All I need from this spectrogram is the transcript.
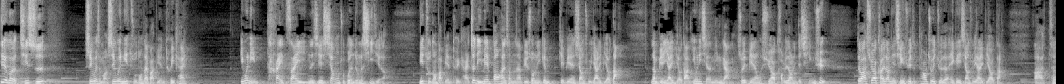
第二个其实是因为什么？是因为你主动在把别人推开，因为你太在意那些相处过程中的细节了。你主动把别人推开，这里面包含什么呢？比如说你跟给别人相处压力比较大，让别人压力比较大，因为你显得敏感嘛，所以别人需要考虑到你的情绪，对吧？需要考虑到你的情绪，他就会觉得，哎，跟你相处压力比较大，啊，他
